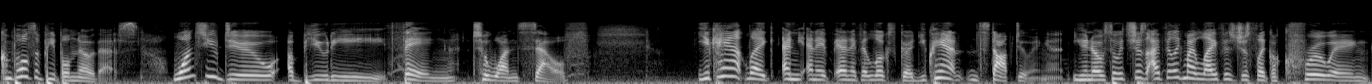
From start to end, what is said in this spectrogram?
compulsive people know this. Once you do a beauty thing to oneself, you can't like and and if and if it looks good you can't stop doing it you know? So it's just i feel like my life is just like accruing.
